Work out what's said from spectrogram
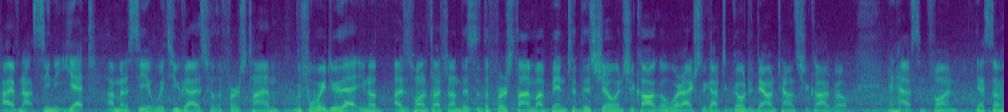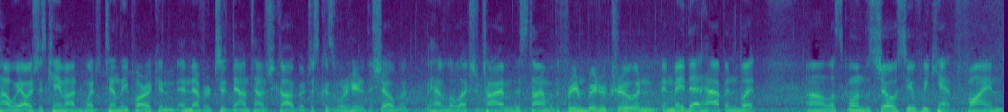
I have not seen it yet. I'm going to see it with you guys for the first time. Before we do that, you know, I just want to touch on this is the first time I've been to this show in Chicago where I actually got to go to downtown Chicago and have some fun. Yeah, somehow we always just came out and went to Tinley Park and, and never to downtown Chicago just because we're here at the show, but we had a little extra time this time with the Freedom Breeder crew and, and made that happen. But uh, let's go in the show, see if we can't find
